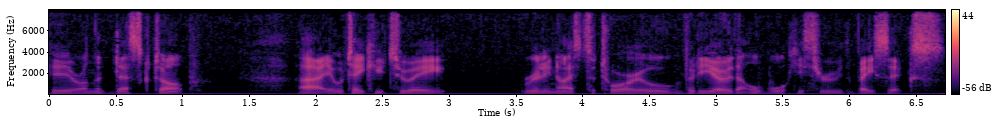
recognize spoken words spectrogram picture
here on the desktop, uh, it will take you to a really nice tutorial video that will walk you through the basics.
